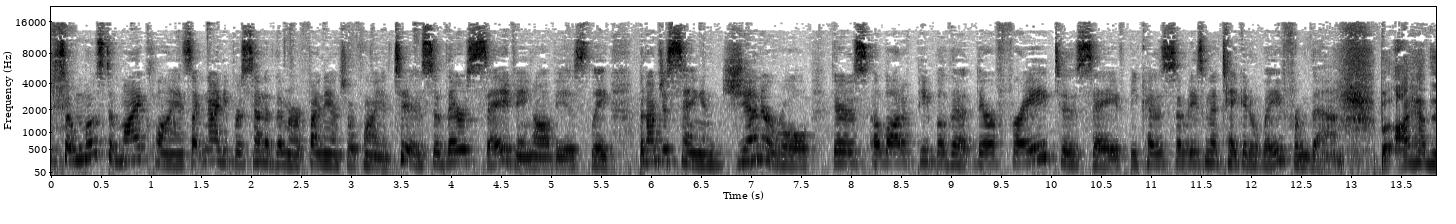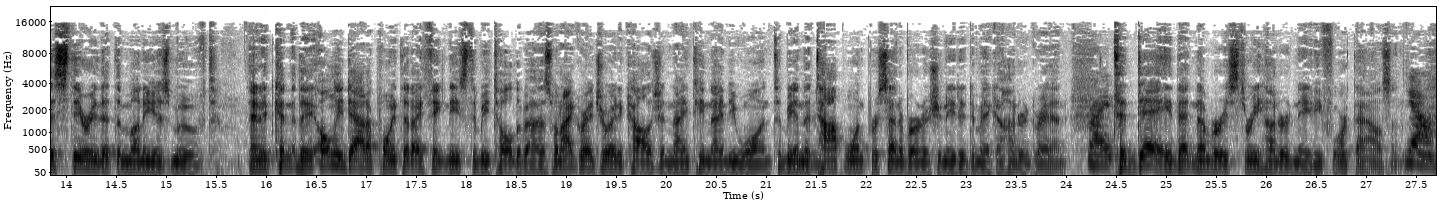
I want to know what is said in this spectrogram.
so most of my clients, like 90% of them are financial client too. So they're saving, obviously. But I'm just saying, in general, there's a lot of people that they're afraid to save because somebody's going to take it away from them. But I have this theory that the money is moved. And it can. The only data point that I think needs to be told about is when I graduated college in 1991. To be in the Mm-hmm. top one percent of earners, you needed to make a hundred grand. Right. Today, that number is three hundred and eighty-four thousand. Yeah.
